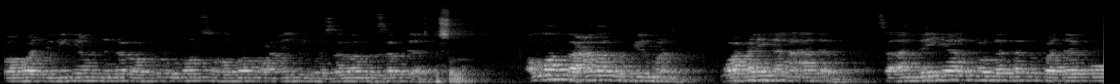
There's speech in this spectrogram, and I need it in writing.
bahwa dirinya mendengar Rasulullah Shallallahu alaihi wasallam bersabda Allah taala berfirman wahai anak Adam seandainya engkau datang kepadaku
